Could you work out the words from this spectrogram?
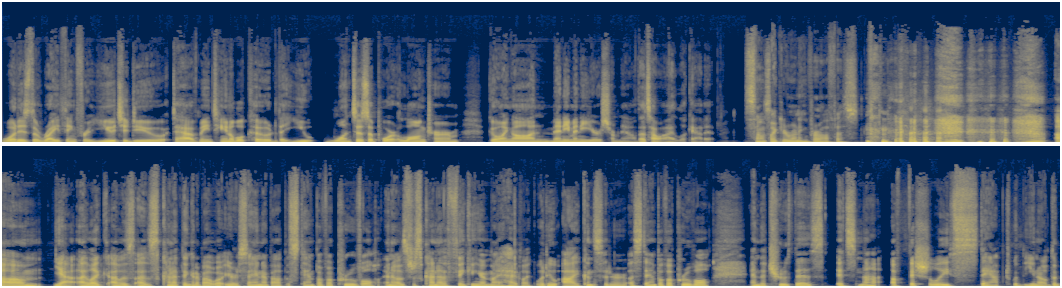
what is the right thing for you to do to have maintainable code that you want to support long term going on many many years from now? That's how i look at it. Sounds like you're running for office. Um, yeah i like i was i was kind of thinking about what you were saying about the stamp of approval and i was just kind of thinking in my head like what do i consider a stamp of approval? And the truth is it's not officially stamped with you know the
